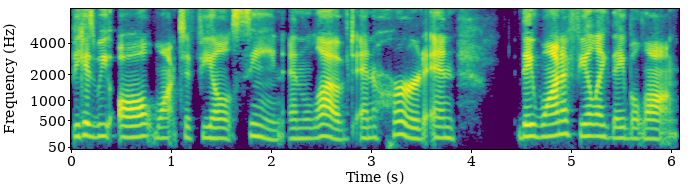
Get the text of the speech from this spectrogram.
because we all want to feel seen and loved and heard. And they want to feel like they belong.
